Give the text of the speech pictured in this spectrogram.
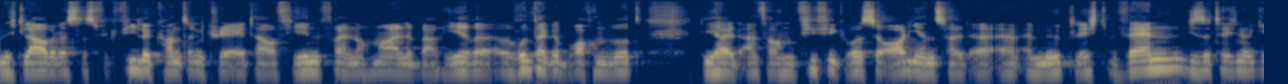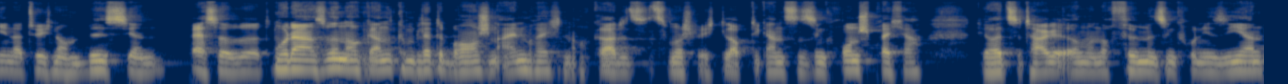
Und ich glaube, dass das für viele Content Creator auf jeden Fall nochmal eine Barriere äh, runtergebrochen wird, die halt einfach eine viel, viel größere Audience halt äh, äh, ermöglicht, wenn diese Technologie natürlich noch ein bisschen besser wird. Oder es würden auch ganz komplette Branchen einbrechen, auch gerade zum Beispiel, ich glaube, die ganzen Synchronsprecher, die heutzutage irgendwann noch Filme synchronisieren.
